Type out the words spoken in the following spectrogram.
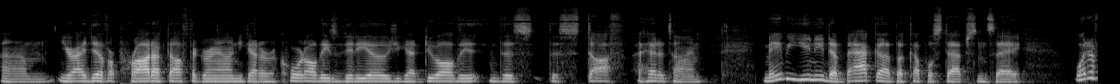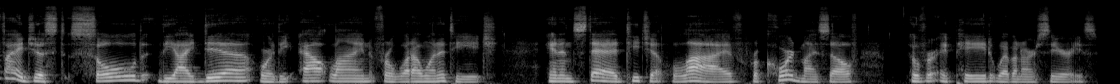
um, your idea of a product off the ground, you got to record all these videos, you got to do all the, this this stuff ahead of time. Maybe you need to back up a couple steps and say, what if I just sold the idea or the outline for what I want to teach and instead teach it live, record myself over a paid webinar series?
